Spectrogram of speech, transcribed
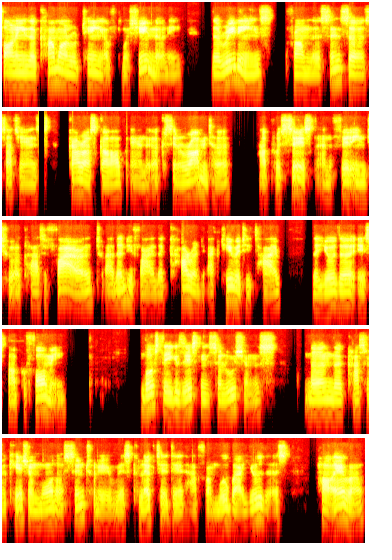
Following the common routine of machine learning, the readings from the sensor such as gyroscope and accelerometer are processed and fed into a classifier to identify the current activity type the user is now performing. Most existing solutions learn the classification model centrally with collected data from mobile users. However,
